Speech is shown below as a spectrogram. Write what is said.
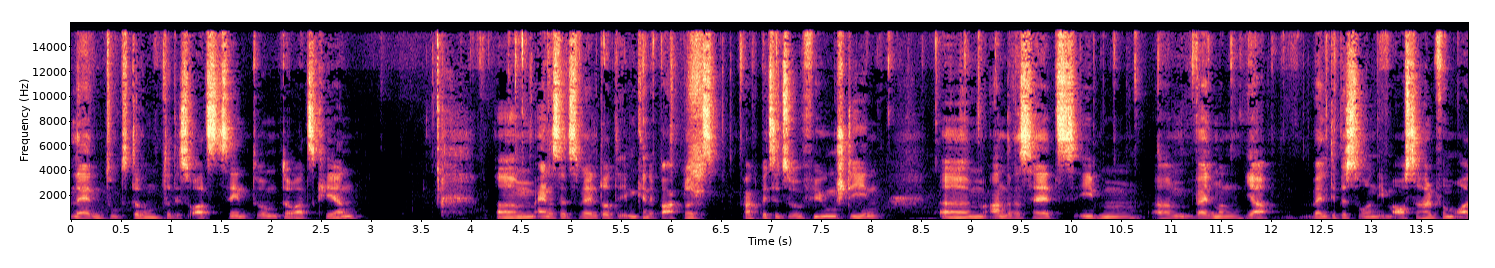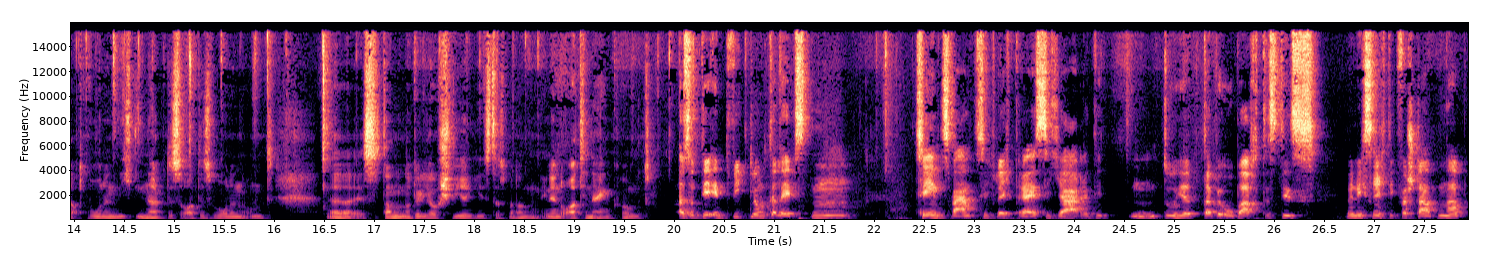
leiden tut darunter das Ortszentrum, der Ortskern. Ähm, einerseits, weil dort eben keine Parkplatz, Parkplätze zur Verfügung stehen Ähm, andererseits eben, ähm, weil man, ja, weil die Personen eben außerhalb vom Ort wohnen, nicht innerhalb des Ortes wohnen und äh, es dann natürlich auch schwierig ist, dass man dann in den Ort hineinkommt. Also die Entwicklung der letzten 10, 20, vielleicht 30 Jahre, die du hier da beobachtest, ist, wenn ich es richtig verstanden habe,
